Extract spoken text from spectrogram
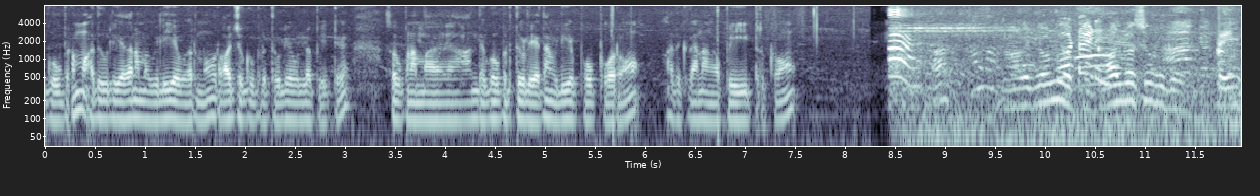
கோபுரம் அது வழியாக தான் நம்ம வெளியே வரணும் ராஜகோபுரத்து வழியாக உள்ளே போயிட்டு ஸோ இப்போ நம்ம அந்த கோபுரத்து வழியாக தான் வெளியே போக போகிறோம் அதுக்கு தான் நாங்கள் போயிட்டுருக்கோம் நாளைக்கு நாலு வருஷம் இருக்கு டைம்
